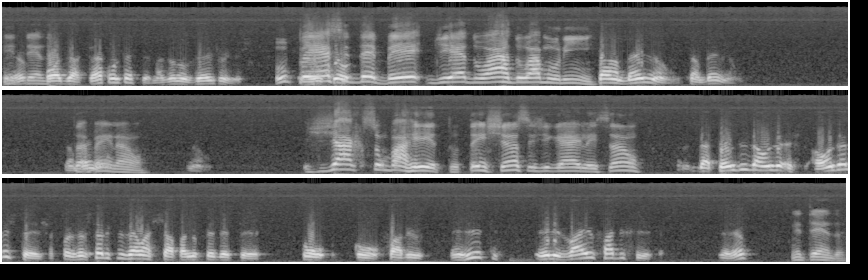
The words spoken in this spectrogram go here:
Entendo. Pode até acontecer, mas eu não vejo isso. O PSDB de Eduardo Amorim. Também não, também não. Também, também não. não. Não. Jackson Barreto tem chances de ganhar a eleição? Depende de onde, onde ele esteja. Por exemplo, se ele fizer uma chapa no PDT com, com o Fábio Henrique, ele vai e o Fábio fica. Entendeu? Entendo.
